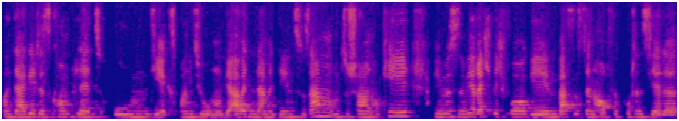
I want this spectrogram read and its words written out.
und da geht es komplett um die Expansion. Und wir arbeiten da mit denen zusammen, um zu schauen, okay, wie müssen wir rechtlich vorgehen? Was ist denn auch für potenzielle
